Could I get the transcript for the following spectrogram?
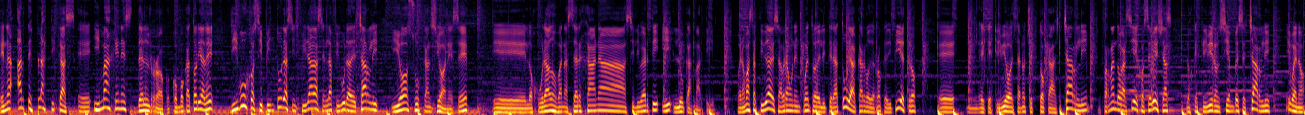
En artes plásticas, eh, imágenes del rock. Convocatoria de dibujos y pinturas inspiradas en la figura de Charlie y o sus canciones. eh. Eh, los jurados van a ser Hanna Siliberti y Lucas Martí. Bueno, más actividades. Habrá un encuentro de literatura a cargo de Roque Di Pietro. eh, el que escribió Esta noche toca Charlie. Fernando García y José Bellas, los que escribieron 100 veces Charlie. Y bueno,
